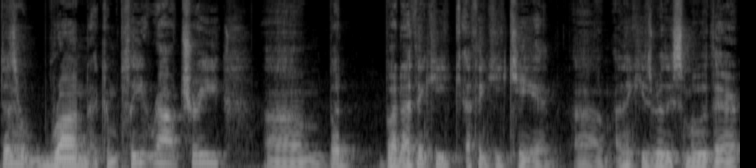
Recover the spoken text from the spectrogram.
Doesn't run a complete route tree, um, but but I think he I think he can. Um, I think he's really smooth there.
